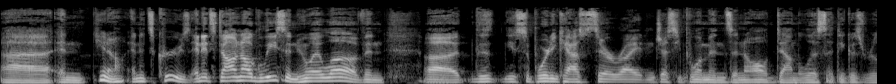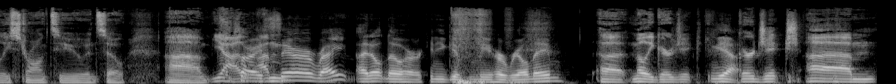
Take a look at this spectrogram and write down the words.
Uh, and you know, and it's Cruise and it's Donald Gleeson who I love and uh, the, the supporting cast with Sarah Wright and Jesse Plemons and all down the list I think was really strong too. And so um, yeah, I'm sorry, I'm, Sarah Wright. I don't know her. Can you give me her real name? uh, Melly Gurgic. Yeah. Gurgic. Um,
